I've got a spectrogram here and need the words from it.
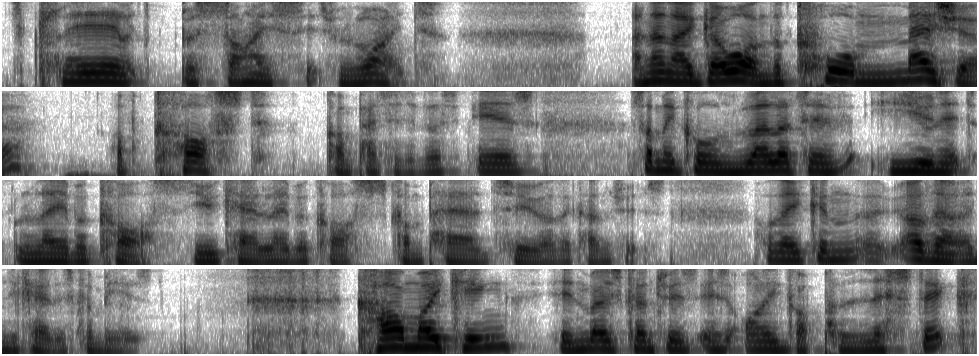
It's clear, it's precise, it's right. And then I go on the core measure of cost competitiveness is something called relative unit labour costs, UK labour costs compared to other countries. Or they can other indicators can be used. Car making in most countries is oligopolistic,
